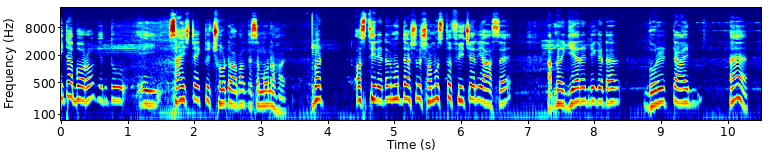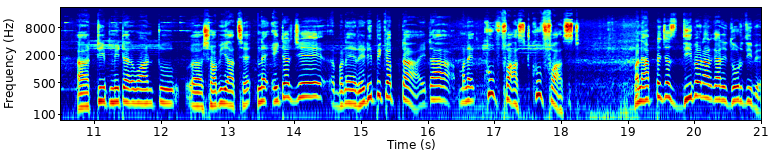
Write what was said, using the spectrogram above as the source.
এইটা বড়, কিন্তু এই সাইজটা একটু ছোট আমার কাছে মনে হয়। বাট অস্থির, এটার মধ্যে আসলে সমস্ত ফিচারই আছে। আপনার গিয়ার ইন্ডিকেটার ঘড়ির টাইম হ্যাঁ? টিপ মিটার ওয়ান, টু সবই আছে। মানে এইটার যে মানে রেডি পিক আপটা এটা মানে খুব ফাস্ট খুব ফাস্ট মানে আপনি জাস্ট দিবেন আর গাড়ি দৌড় দিবে।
